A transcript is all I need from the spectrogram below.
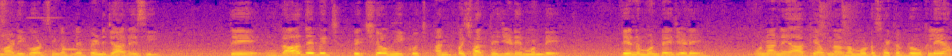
ਮਾੜੀ ਗੌੜ ਸਿੰਘ ਆਪਣੇ ਪਿੰਡ ਜਾ ਰਹੇ ਸੀ ਤੇ ਰਾਹ ਦੇ ਵਿੱਚ ਪਿੱਛੋਂ ਹੀ ਕੁਝ ਅਣਪਛਾਤੇ ਜਿਹੜੇ ਮੁੰਡੇ, ਤਿੰਨ ਮੁੰਡੇ ਜਿਹੜੇ, ਉਹਨਾਂ ਨੇ ਆ ਕੇ ਉਹਨਾਂ ਦਾ ਮੋਟਰਸਾਈਕਲ ਰੋਕ ਲਿਆ।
